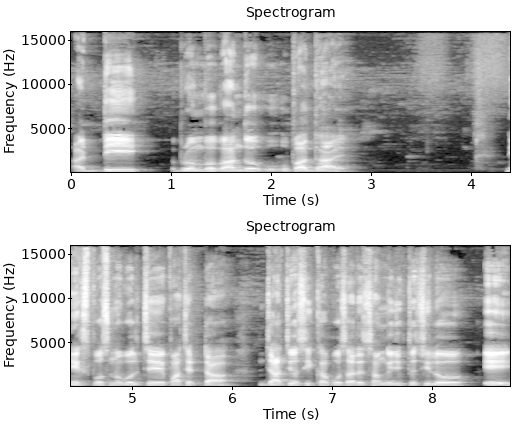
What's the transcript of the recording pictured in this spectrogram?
আর ডি ব্রহ্মবান্ধব উপাধ্যায়। নেক্সট প্রশ্ন বলছে পাঁচেরটা। জাতীয় শিক্ষা প্রসারের সঙ্গে যুক্ত ছিল A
